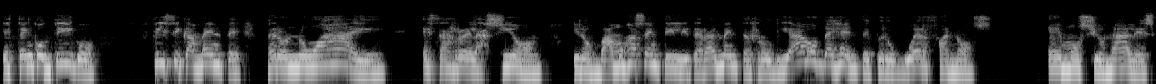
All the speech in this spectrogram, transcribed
que estén contigo físicamente, pero no hay esa relación y nos vamos a sentir literalmente rodeados de gente, pero huérfanos emocionales,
